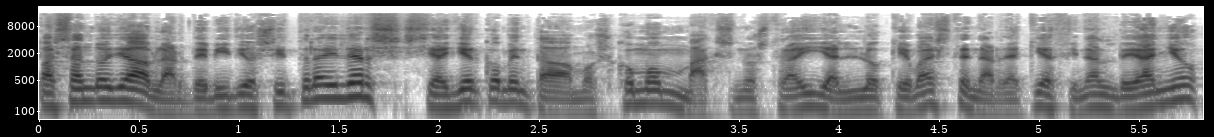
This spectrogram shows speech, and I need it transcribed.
Pasando ya a hablar de vídeos y trailers, si ayer comentábamos cómo Max nos traía lo que va a estrenar de aquí a final de año,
